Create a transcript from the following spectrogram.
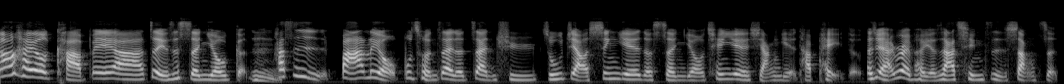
然后还有卡贝啊，这也是声优梗。嗯，他是八六不存在的战区主角星耶的声优千叶翔也他配的，而且还 rap 也是他亲自上阵。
